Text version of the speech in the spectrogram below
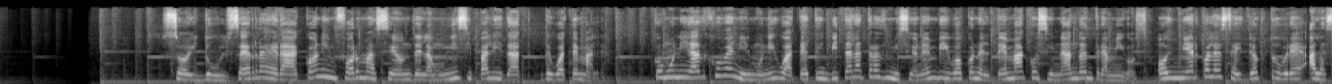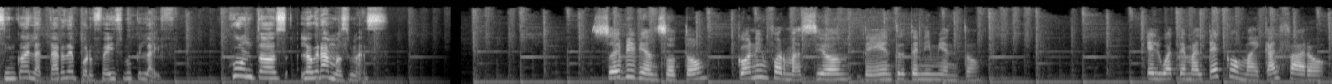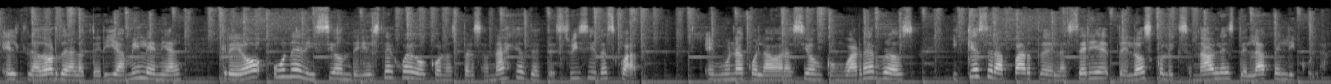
Soy Dulce Herrera con información de la Municipalidad de Guatemala. Comunidad Juvenil Munihuate te invita a la transmisión en vivo con el tema Cocinando entre amigos, hoy miércoles 6 de octubre a las 5 de la tarde por Facebook Live. Juntos logramos más. Soy Vivian Soto con información de entretenimiento. El guatemalteco Mike Alfaro, el creador de la Lotería Millennial, creó una edición de este juego con los personajes de The Suicide Squad, en una colaboración con Warner Bros. y que será parte de la serie de los coleccionables de la película.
